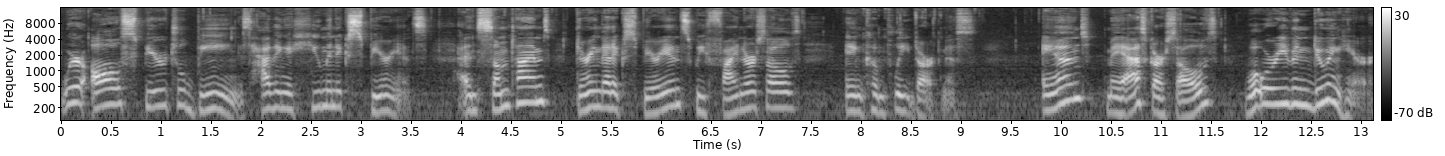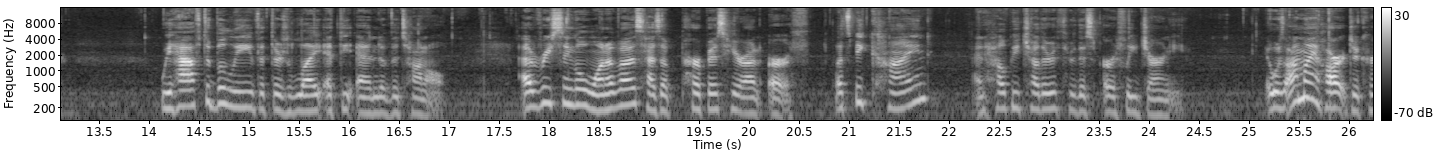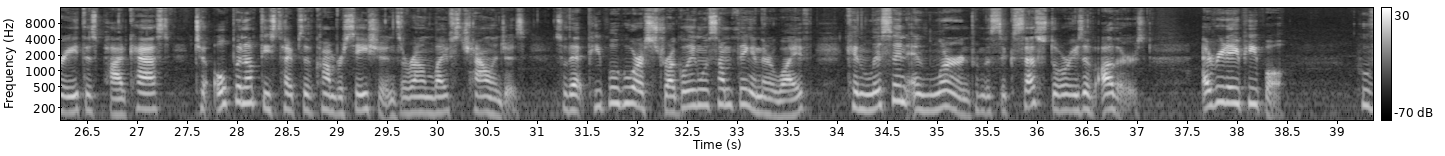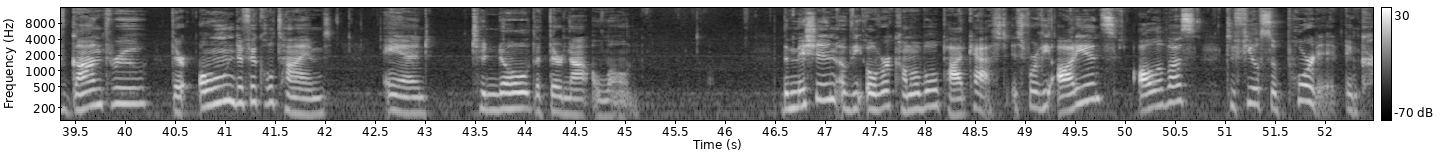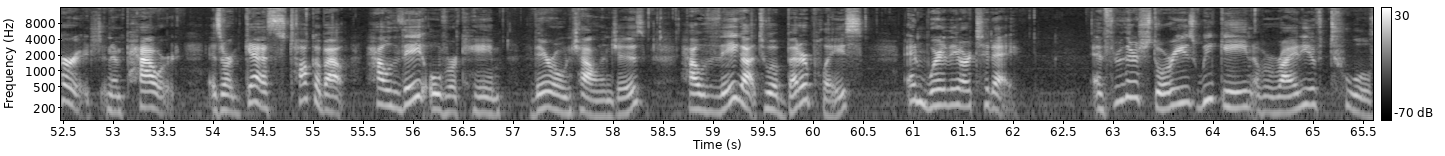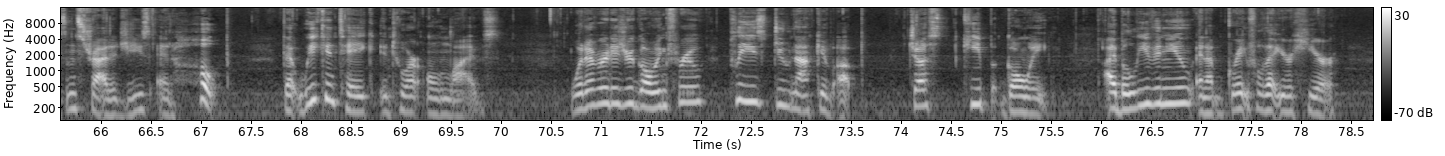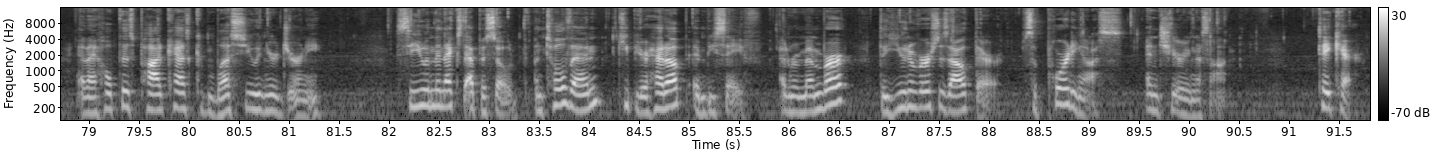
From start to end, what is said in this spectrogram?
We're all spiritual beings having a human experience. And sometimes during that experience, we find ourselves in complete darkness and may ask ourselves what we're even doing here. We have to believe that there's light at the end of the tunnel. Every single one of us has a purpose here on earth. Let's be kind and help each other through this earthly journey. It was on my heart to create this podcast to open up these types of conversations around life's challenges so that people who are struggling with something in their life can listen and learn from the success stories of others, everyday people who've gone through their own difficult times and to know that they're not alone. The mission of the Overcomeable podcast is for the audience, all of us, to feel supported, encouraged, and empowered as our guests talk about how they overcame their own challenges, how they got to a better place, and where they are today. And through their stories, we gain a variety of tools and strategies and hope that we can take into our own lives. Whatever it is you're going through, please do not give up. Just keep going. I believe in you and I'm grateful that you're here. And I hope this podcast can bless you in your journey. See you in the next episode. Until then, keep your head up and be safe. And remember, the universe is out there supporting us and cheering us on. Take care.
